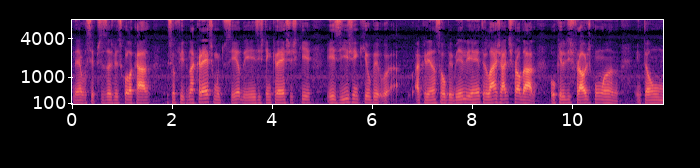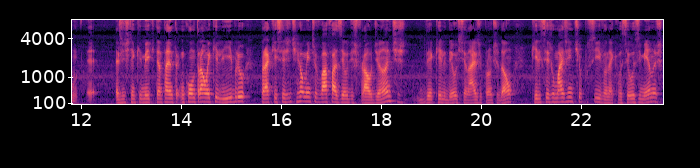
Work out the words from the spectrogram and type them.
né, você precisa às vezes colocar o seu filho na creche muito cedo e existem creches que exigem que o, a criança ou o bebê ele entre lá já desfraudado ou que ele desfraude com um ano. Então é, a gente tem que meio que tentar encontrar um equilíbrio para que se a gente realmente vá fazer o desfraude antes de que ele dê os sinais de prontidão, que ele seja o mais gentil possível, né? Que você use menos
